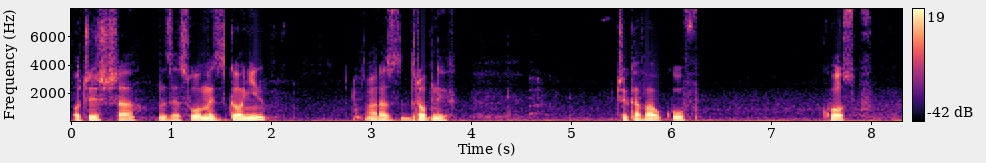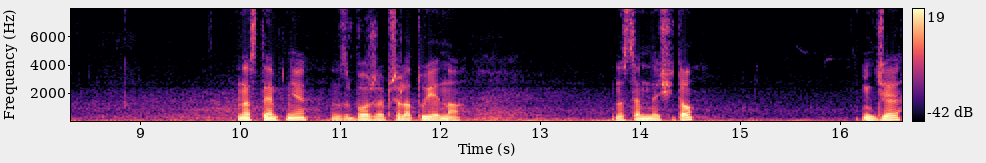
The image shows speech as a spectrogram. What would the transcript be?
oczyszcza ze słomy z gonin oraz drobnych czy kawałków kłosów. Następnie zboże przelatuje na następne sito, gdzie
